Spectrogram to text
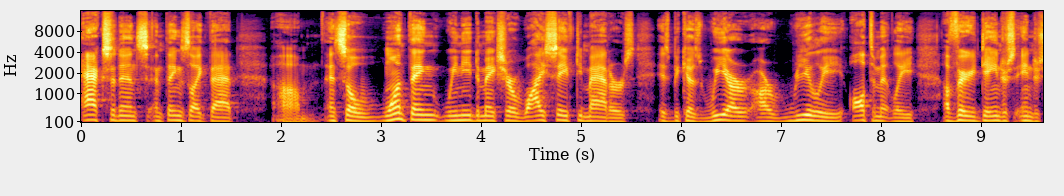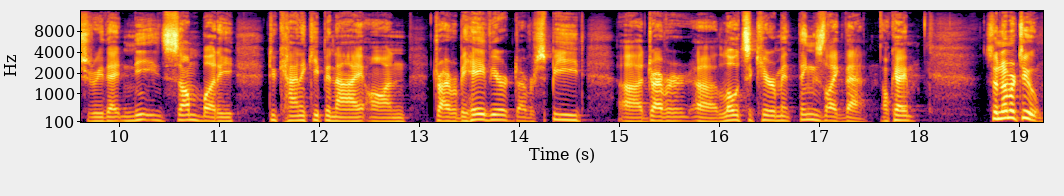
accidents and things like that. Um, and so, one thing we need to make sure why safety matters is because we are are really ultimately a very dangerous industry that needs somebody to kind of keep an eye on driver behavior, driver speed, uh, driver uh, load securement, things like that. Okay. So, number two,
